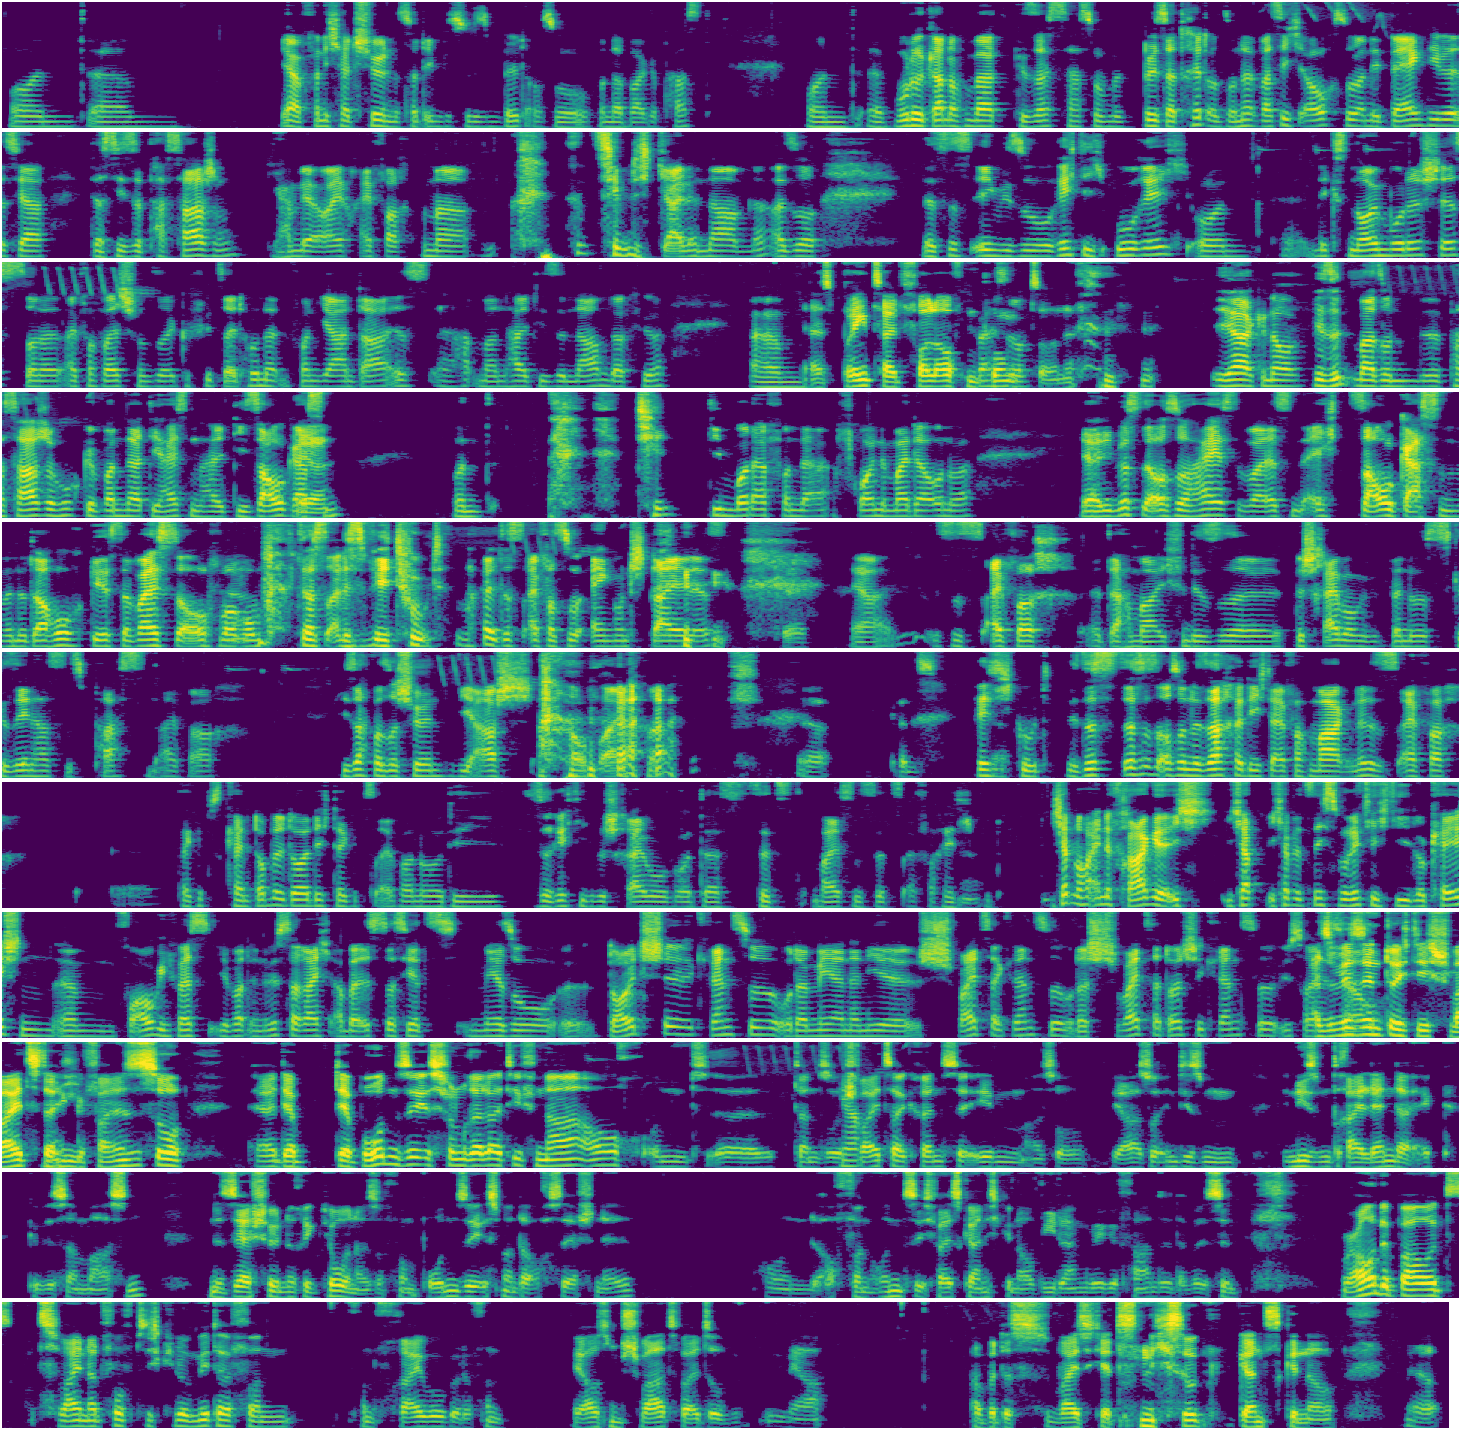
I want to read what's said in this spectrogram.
Und ähm, ja, fand ich halt schön. Das hat irgendwie zu diesem Bild auch so wunderbar gepasst. Und äh, wo du gerade noch mal gesagt hast, so mit böser Tritt und so, ne? Was ich auch so an den Bergen liebe, ist ja, dass diese Passagen, die haben ja auch einfach immer ziemlich geile Namen, ne? Also das ist irgendwie so richtig urig und äh, nichts Neumodisches, sondern einfach, weil es schon so gefühlt seit hunderten von Jahren da ist, äh, hat man halt diese Namen dafür. Ähm, Ja, es bringt's halt voll auf den Punkt, so, ne? ja, genau. Wir sind mal so eine Passage hochgewandert, die heißen halt die Saugassen. Und die, die Modder von der Freundin meinte auch nur, ja, die müssen auch so heißen, weil es sind echt Saugassen. Wenn du da hochgehst, dann weißt du auch, warum das alles weh tut, weil das einfach so eng und steil ist. Okay. Ja, es ist einfach äh, der Hammer. Ich finde diese Beschreibung, wenn du es gesehen hast, es passt einfach, wie sagt man so schön, wie Arsch auf einmal. ja, ganz. Richtig gut. Das, das ist auch so eine Sache, die ich da einfach mag. Ne? Das ist einfach, da gibt es kein Doppeldeutig, da gibt es einfach nur die, diese richtige Beschreibung und das sitzt, meistens sitzt einfach richtig Ja. gut. Ich habe noch eine Frage. Ich, ich habe ich hab jetzt nicht so richtig die Location ähm, vor Augen. Ich weiß, ihr wart in Österreich, aber ist das jetzt mehr so äh, deutsche Grenze oder mehr in der Nähe Schweizer Grenze oder Schweizer-deutsche Grenze? Österreich Also wir sind durch die Schweiz dahin gefahren. Es ist so, äh, der, der Bodensee ist schon relativ nah auch und äh, dann so Ja. Schweizer Grenze eben, also ja, so in diesem, in diesem Dreiländereck gewissermaßen. Eine sehr schöne Region. Also vom Bodensee ist man da auch sehr schnell. Und auch von uns, ich weiß gar nicht genau, wie lange wir gefahren sind, aber es sind roundabout 250 Kilometer von, von Freiburg oder von, ja, aus dem Schwarzwald, so, ja. Aber das weiß ich jetzt nicht so ganz genau. Ja.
